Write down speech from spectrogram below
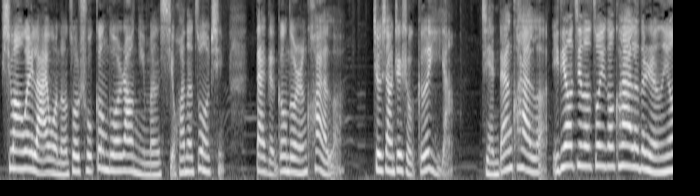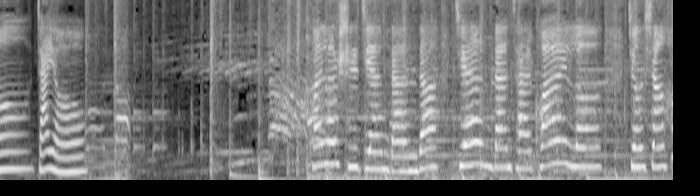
希望未来我能做出更多让你们喜欢的作品，带给更多人快乐，就像这首歌一样，简单快乐，一定要记得做一个快乐的人哟，加油！快乐是简单的简单才快乐就像哼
